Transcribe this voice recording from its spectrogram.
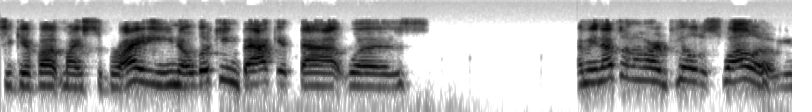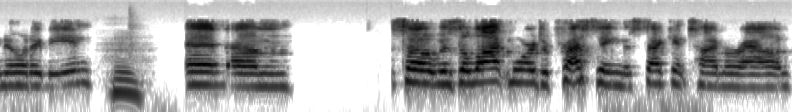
to give up my sobriety, you know, looking back at that was, I mean, that's a hard pill to swallow, you know what I mean? Hmm. And um, so it was a lot more depressing the second time around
